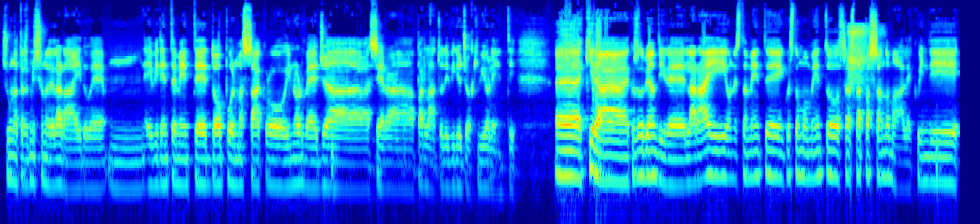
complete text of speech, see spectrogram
su una trasmissione della Rai dove mh, evidentemente dopo il massacro in Norvegia si era parlato dei videogiochi violenti. Eh, Kira, cosa dobbiamo dire? La Rai onestamente in questo momento se la sta passando male, quindi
